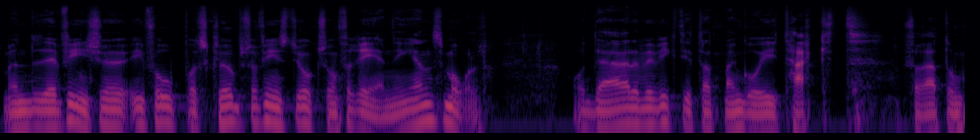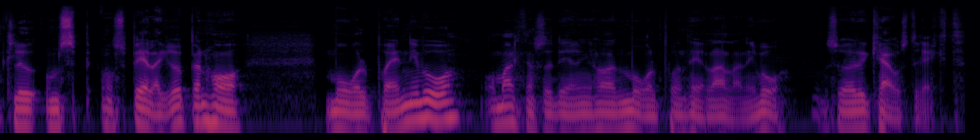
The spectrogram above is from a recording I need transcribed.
Men det finns ju, i fotbollsklubb så finns det ju också om föreningens mål. Och där är det väl viktigt att man går i takt. För att om, klubb, om, sp- om spelargruppen har mål på en nivå och marknadsavdelningen har ett mål på en helt annan nivå så är det kaos direkt.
